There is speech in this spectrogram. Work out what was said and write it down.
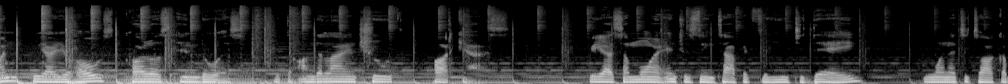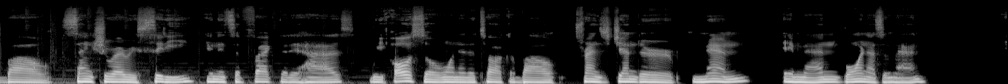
Everyone, we are your hosts, Carlos and Lewis, with the Underlying Truth podcast. We got some more interesting topic for you today. We wanted to talk about Sanctuary City and its effect that it has. We also wanted to talk about transgender men, a man born as a man,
